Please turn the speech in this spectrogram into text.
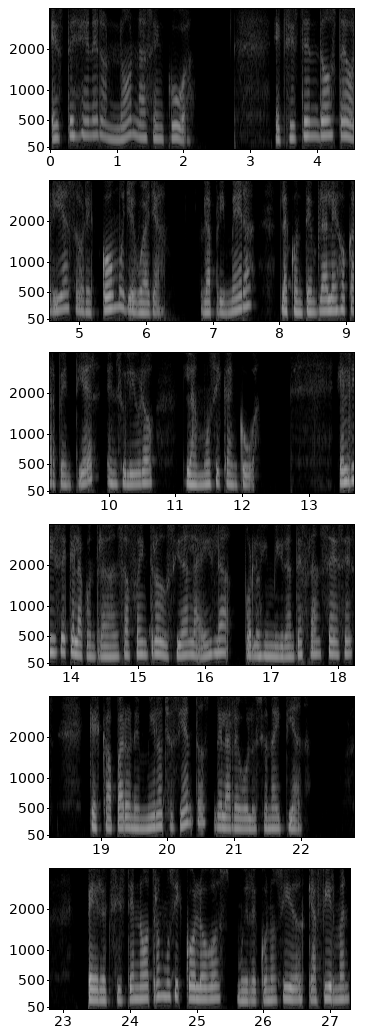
Este género no nace en Cuba. Existen dos teorías sobre cómo llegó allá. La primera la contempla Alejo Carpentier en su libro La música en Cuba. Él dice que la contradanza fue introducida en la isla por los inmigrantes franceses que escaparon en 1800 de la Revolución haitiana. Pero existen otros musicólogos muy reconocidos que afirman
